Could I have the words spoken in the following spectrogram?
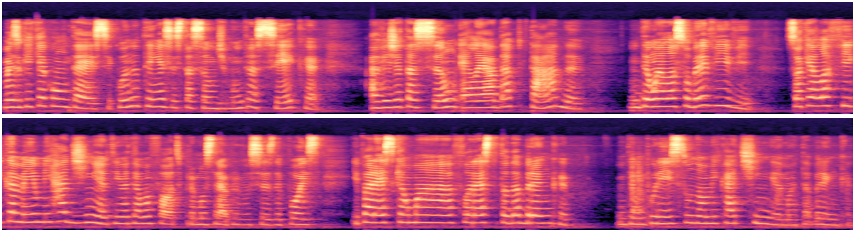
Mas o que, que acontece? Quando tem essa estação de muita seca, a vegetação ela é adaptada, então ela sobrevive. Só que ela fica meio mirradinha. Eu tenho até uma foto para mostrar para vocês depois. E parece que é uma floresta toda branca. Então por isso o nome Caatinga, Mata Branca.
